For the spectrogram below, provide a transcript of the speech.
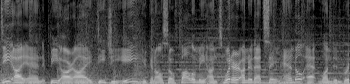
D I N B R I D G E. You can also follow me on Twitter under that same handle at Lundin Bridge.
